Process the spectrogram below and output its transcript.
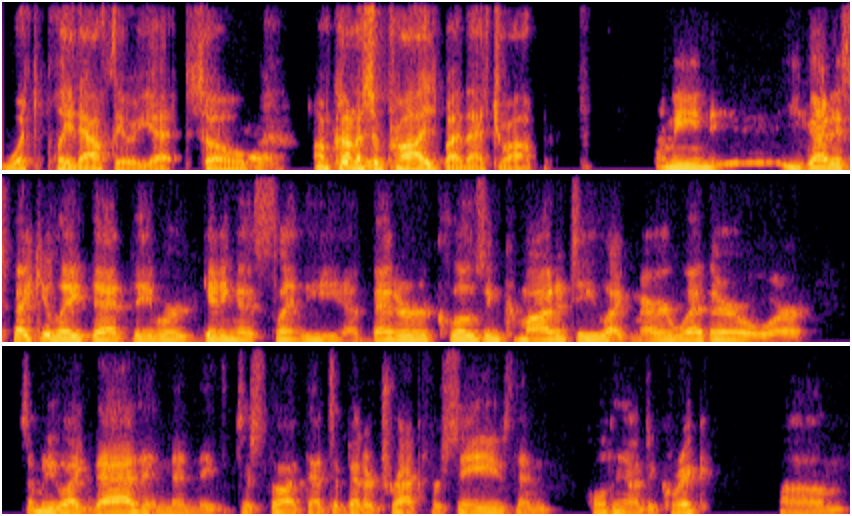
what's played out there yet. So yeah. I'm kind of surprised by that drop. I mean, you got to speculate that they were getting a slightly a better closing commodity like Merryweather or somebody like that, and then they just thought that's a better track for saves than holding on to Crick. Um,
